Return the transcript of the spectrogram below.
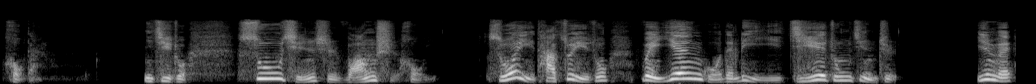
后代。你记住，苏秦是王室后裔，所以他最终为燕国的利益竭忠尽智。因为，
